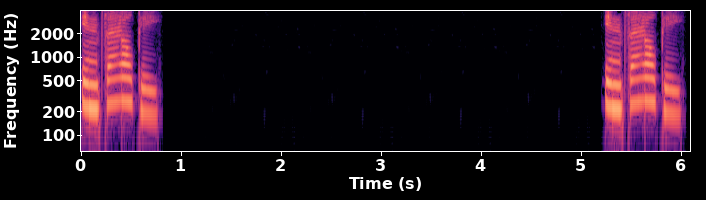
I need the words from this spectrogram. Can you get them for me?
Enthalpy. Enthalpy.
